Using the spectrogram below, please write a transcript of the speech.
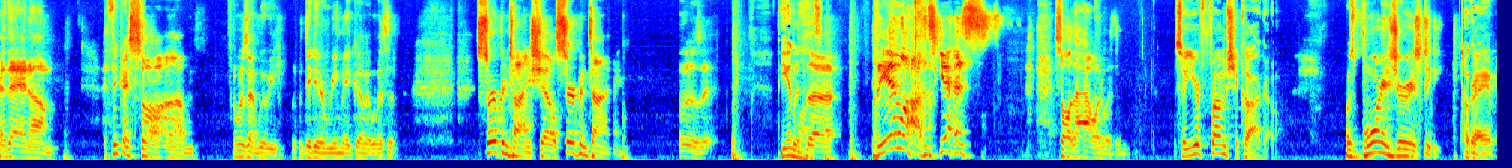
And then um I think I saw um what was that movie? They did a remake of it with it. Serpentine Shell, Serpentine. What was it? The in With uh, the in-laws, yes. Saw that one with him. So you're from Chicago. was born in Jersey. Okay. Right?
